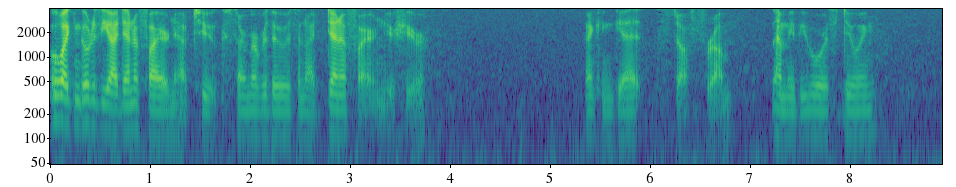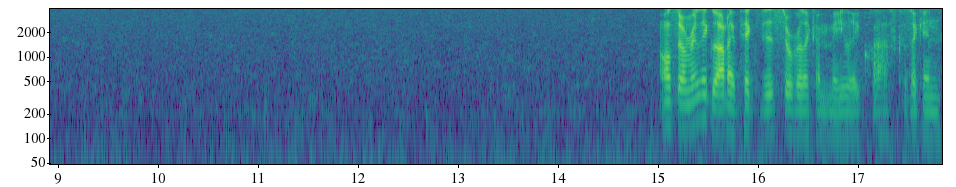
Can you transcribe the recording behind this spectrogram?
Oh, I can go to the identifier now too, because I remember there was an identifier near here. I can get stuff from. That may be worth doing. Also, I'm really glad I picked this over like a melee class because I can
